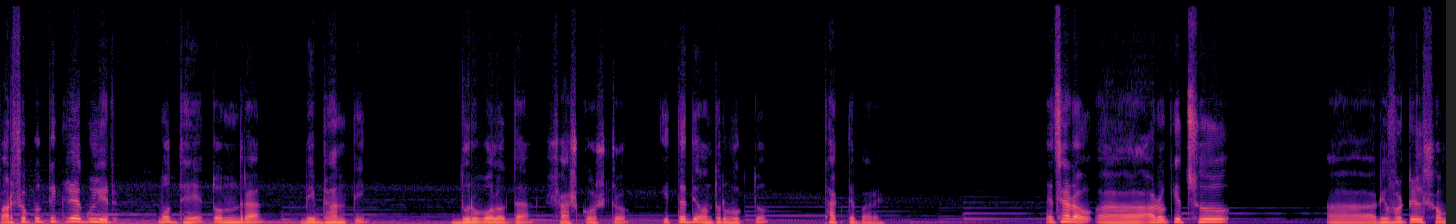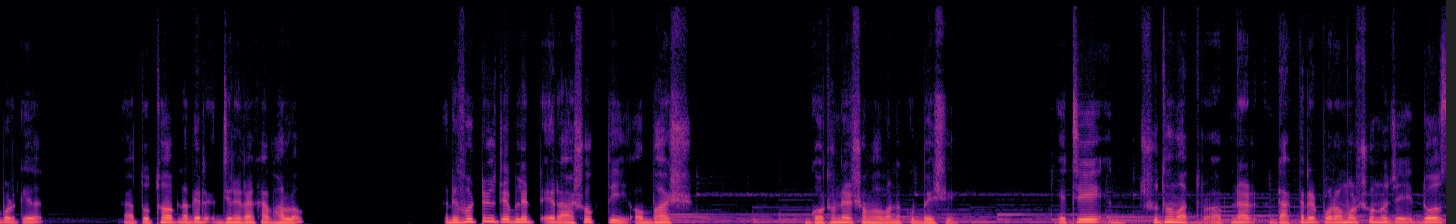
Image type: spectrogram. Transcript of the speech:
পার্শ্ব প্রতিক্রিয়াগুলির মধ্যে তন্দ্রা, বিভ্রান্তি, দুর্বলতা, শ্বাসকষ্ট ইত্যাদি অন্তর্ভুক্ত থাকতে পারে। এছাড়াও আরও কিছু রিভোটিল সম্পর্কে তথ্য আপনাদের জেনে রাখা ভালো। রিভোটিল ট্যাবলেট এর আসক্তি, অভ্যাস গঠনের সম্ভাবনা খুব বেশি। এটি শুধুমাত্র আপনার ডাক্তারের পরামর্শ অনুযায়ী ডোজ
